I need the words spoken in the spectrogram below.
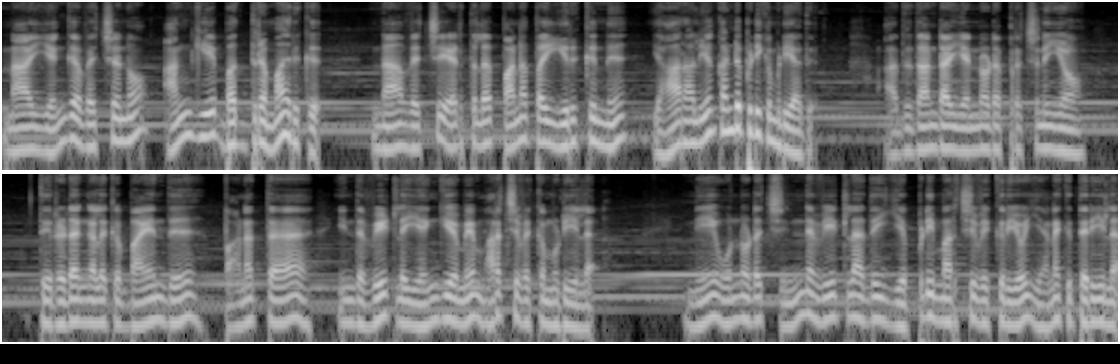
நான் எங்கே வச்சனோ அங்கேயே பத்திரமா இருக்குது நான் வச்ச இடத்துல பணப்பை இருக்குன்னு யாராலையும் கண்டுபிடிக்க முடியாது. அதுதான்டா என்னோட பிரச்சனையும். திருடங்களுக்கு பயந்து பணத்தை இந்த வீட்டில் எங்கேயுமே மறைச்சு வைக்க முடியல. நீ உன்னோட சின்ன வீட்டில் அதை எப்படி மறைச்சு வைக்கிறியோ எனக்கு தெரியல.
